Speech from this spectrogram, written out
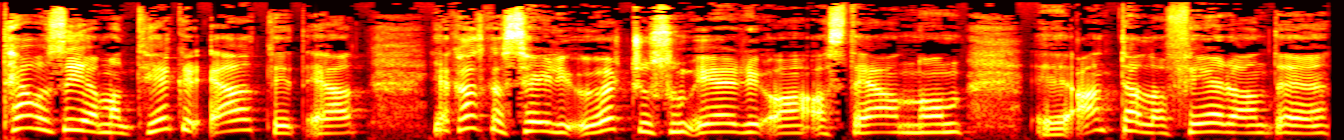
Det vil si at man teker et litt at jeg kan skal særlig øke som er i av stänen eh, antal affärande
